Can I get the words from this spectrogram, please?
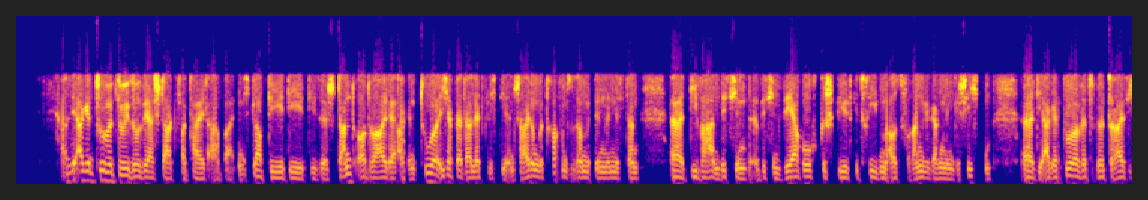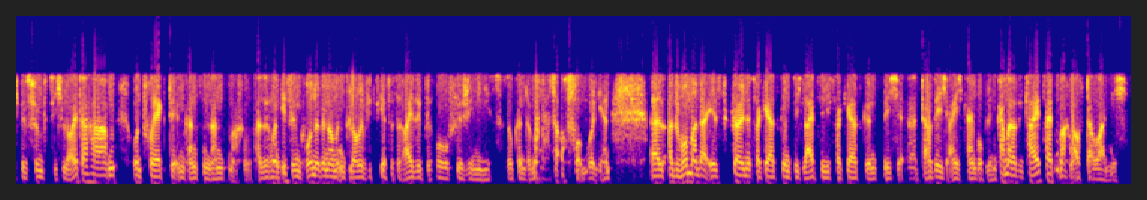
Also die Agentur wird sowieso sehr stark verteilt arbeiten. Ich glaube, die, die, diese Standortwahl der Agentur, ich habe ja da letztlich die Entscheidung getroffen zusammen mit den Ministern, äh, die war ein bisschen, ein bisschen sehr hoch gespielt, getrieben aus vorangegangenen Geschichten. Äh, die Agentur wird, wird 30 bis 50 Leute haben und Projekte im ganzen Land machen. Also man ist im Grunde genommen ein glorifiziertes Reisebüro für Genies. So könnte man das auch formulieren. Äh, also wo man da ist, Köln ist verkehrsgünstig, Leipzig ist verkehrsgünstig, äh, da sehe ich eigentlich kein Problem. Kann man das in Teilzeit machen? Auf Dauer nicht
